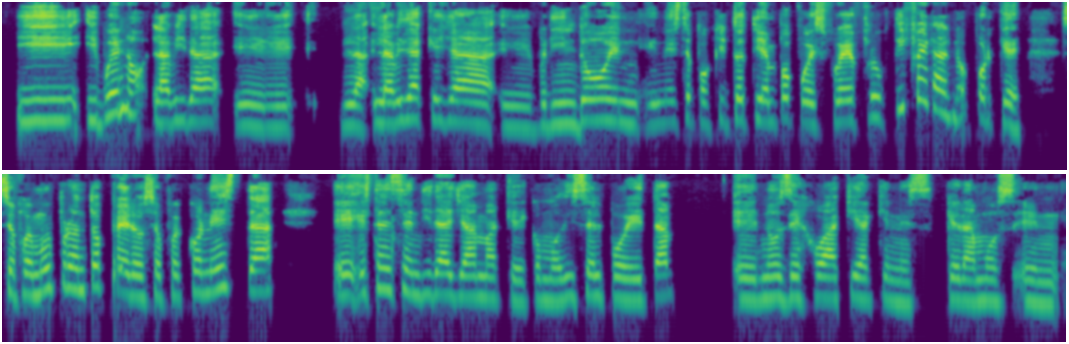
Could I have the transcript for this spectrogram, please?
y, bueno, la vida, eh, la, vida que ella eh, brindó en, este poquito tiempo, pues fue fructífera, ¿no? Porque se fue muy pronto, pero se fue con esta, eh, esta encendida llama que, como dice el poeta, eh, nos dejó aquí a quienes quedamos en,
